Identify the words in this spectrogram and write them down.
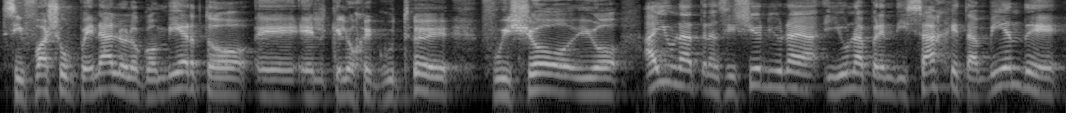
si fallo un penal o lo convierto, eh, el que lo ejecuté fui yo, digo, hay una transición y, una, y un aprendizaje también de,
